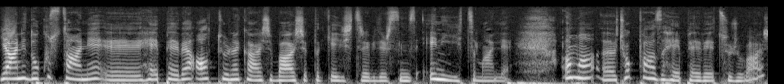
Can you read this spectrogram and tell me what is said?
Yani 9 tane e, HPV alt türüne karşı bağışıklık geliştirebilirsiniz en iyi ihtimalle. Ama e, çok fazla HPV türü var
